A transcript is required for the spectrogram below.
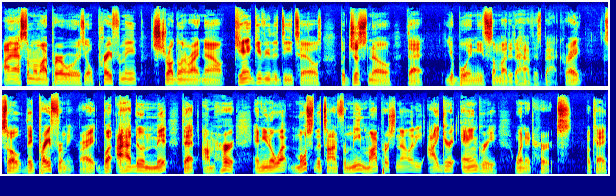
I asked some of my prayer warriors, yo, pray for me, struggling right now. Can't give you the details, but just know that your boy needs somebody to have his back, right? So they pray for me, right? But I had to admit that I'm hurt. And you know what? Most of the time, for me, my personality, I get angry when it hurts, okay?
